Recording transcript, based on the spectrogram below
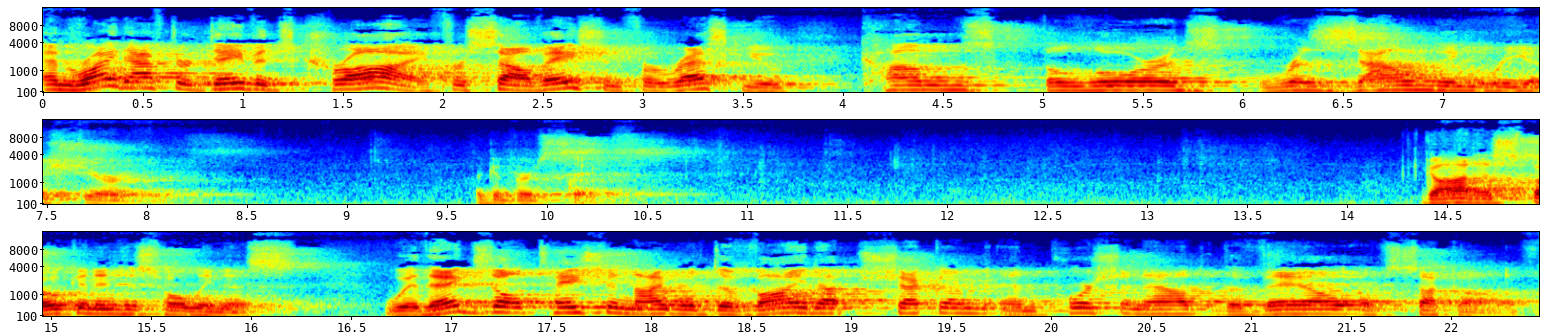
And right after David's cry for salvation, for rescue, comes the Lord's resounding reassurance. Look at verse 6. God has spoken in his holiness. With exultation I will divide up Shechem and portion out the vale of Succoth.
